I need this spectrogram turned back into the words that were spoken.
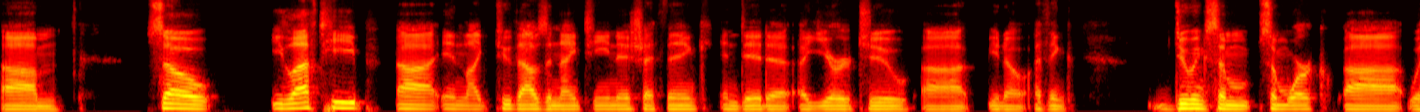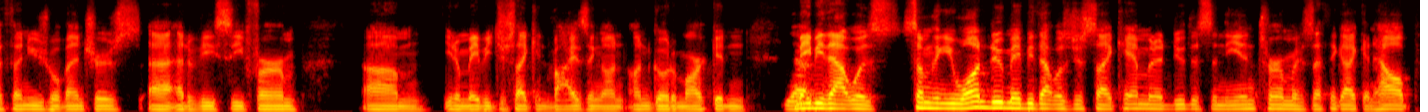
Um, so you left Heap uh, in like 2019 ish, I think, and did a, a year or two. Uh, you know, I think doing some some work uh, with Unusual Ventures uh, at a VC firm. Um, you know, maybe just like advising on on go to market, and yeah. maybe that was something you want to do. Maybe that was just like, hey, I'm going to do this in the interim because I think I can help.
